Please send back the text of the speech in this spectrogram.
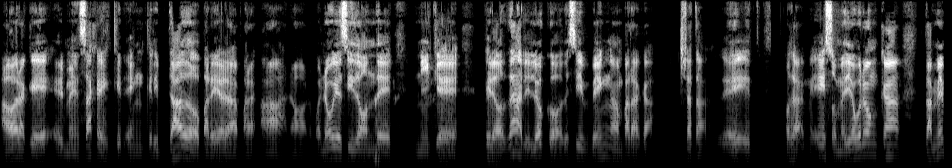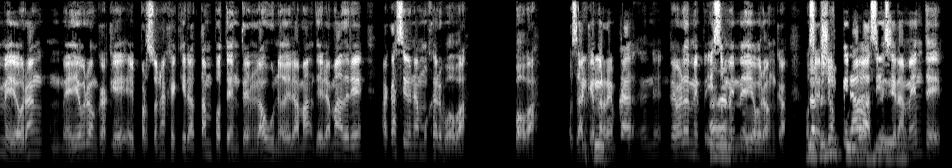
Ahora que el mensaje es encriptado para ir a... Para, ah, no, no voy a decir dónde, ni que... Pero dale, loco, decir, vengan para acá. Ya está. Eh, o sea, eso me dio bronca. También me dio, me dio bronca que el personaje que era tan potente en la 1 de la, de la madre, acá sea una mujer boba. Boba. O sea, que me reemplaza. De verdad, eso me, dio bronca. O sea, yo esperaba, sinceramente,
